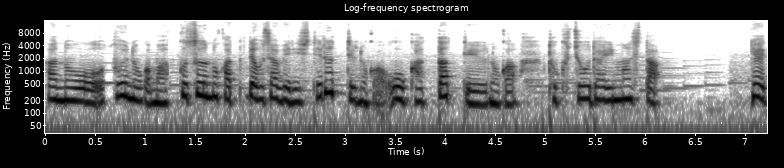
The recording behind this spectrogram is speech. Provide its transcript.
あのそういうのが、まあ、複数の方でおしゃべりしてるっていうのが多かったっていうのが特徴でありました。で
